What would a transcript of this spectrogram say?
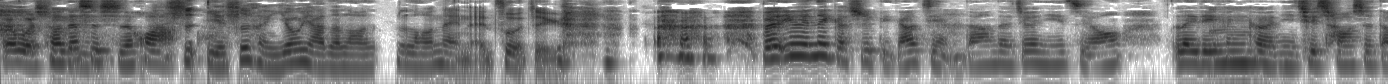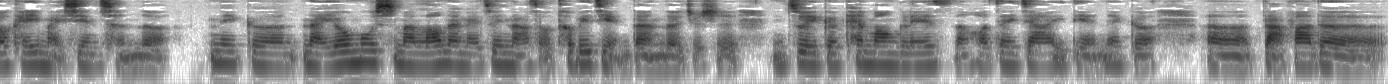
所以我说的是实话，是也是很优雅的老老奶奶做这个。不是因为那个是比较简单的，就是你只用 Ladyfinger，你去超市都可以买现成的那个奶油慕斯嘛。老奶奶最拿手，特别简单的，就是你做一个 Camon Glaze，然后再加一点那个呃打发的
